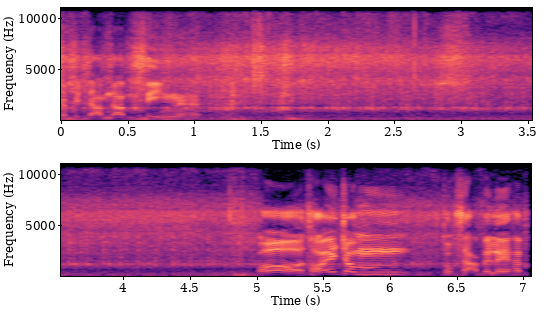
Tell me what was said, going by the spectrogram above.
กับพี่ตามดำซิ่งนะฮะก็ถอยจมตกสระไปเลยครับ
